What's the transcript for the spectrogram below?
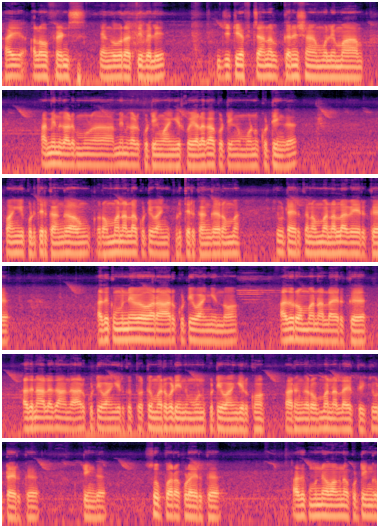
ಹಾಯ್ ಹಲೋ ಫ್ರೆಂಡ್ಸ್ எங்கள் அத்திவெளி ஜிடிஎஃப் சேனல் கணேஷ் மூலிமா அமீன்காடு மூ அமீன்காடு குட்டிங்க வாங்கியிருக்கோம் எலகா குட்டிங்க மூணு குட்டிங்க வாங்கி கொடுத்துருக்காங்க. அவங்க ரொம்ப நல்லா குட்டி வாங்கி கொடுத்துருக்காங்க. ரொம்ப க்யூட்டாக இருக்குது ரொம்ப நல்லாவே இருக்குது அதுக்கு முன்னே ஒரு ஆறு குட்டி வாங்கியிருந்தோம். அது ரொம்ப நல்லா இருக்குது அதனால தான் அந்த ஆறு குட்டி வாங்கியிருக்கு தொட்டு மறுபடியும் இந்த மூணு குட்டி வாங்கியிருக்கோம். பாருங்கள் ரொம்ப நல்லா இருக்குது க்யூட்டாக இருக்குது குட்டிங்க. சூப்பராக கூட இருக்குது அதுக்கு முன்னே வாங்கின குட்டிங்க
